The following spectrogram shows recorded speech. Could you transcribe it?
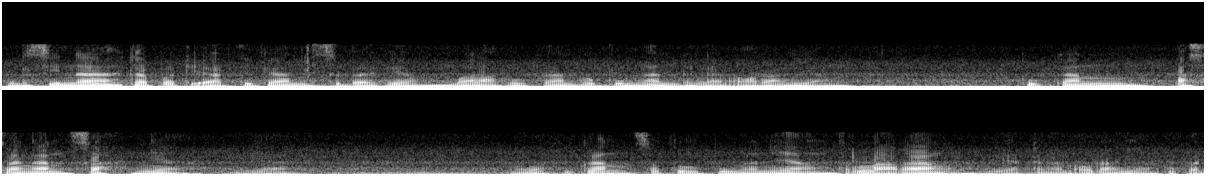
Berzina dapat diartikan sebagai melakukan hubungan dengan orang yang bukan pasangan sahnya, ya. Melakukan satu hubungan yang terlarang ya dengan orang yang bukan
